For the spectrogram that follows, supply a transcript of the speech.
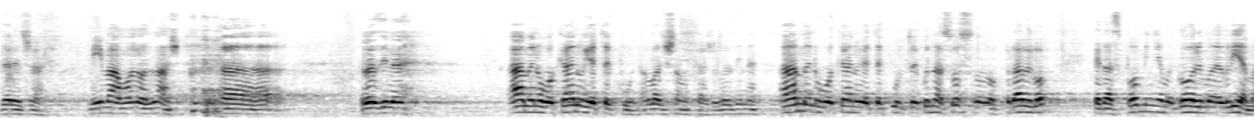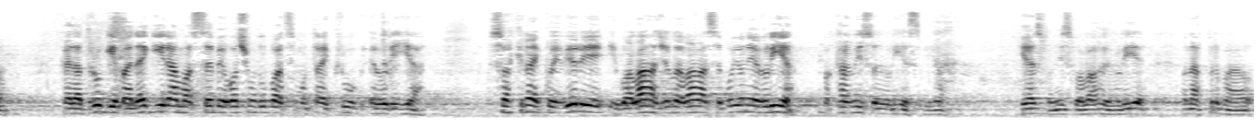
Deređat. Mi imamo ono, znaš, a, razine Amenu wa kanu yatakun. Allah što kaže, razine Amenu wa kanu yatakun. To je kod nas osnovno pravilo kada spominjemo i govorimo o evlijama. Kada drugima negiramo, a sebe hoćemo da ubacimo taj krug evlija. Svaki onaj koji vjeruje i u Allaha vala se boji, on je vlija. Pa kada mi su vlije svi, ja? Jesmo, nismo Allahove vlije, ona prva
